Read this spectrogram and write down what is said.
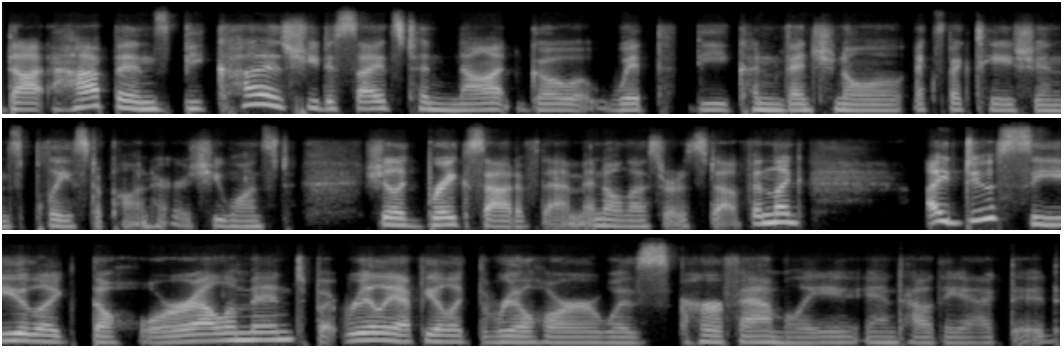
that happens because she decides to not go with the conventional expectations placed upon her she wants to she like breaks out of them and all that sort of stuff and like i do see like the horror element but really i feel like the real horror was her family and how they acted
